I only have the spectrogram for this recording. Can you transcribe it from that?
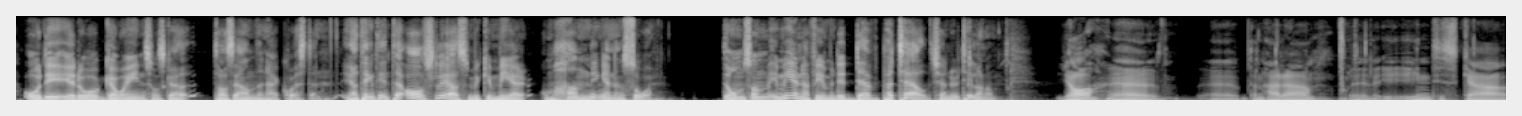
Och det är då Gawain som ska ta sig an den här questen. Jag tänkte inte avslöja så mycket mer om handlingen än så. De som är med i den här filmen det är Dev Patel. Känner du till honom? Ja, eh, eh den här eh, indiska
